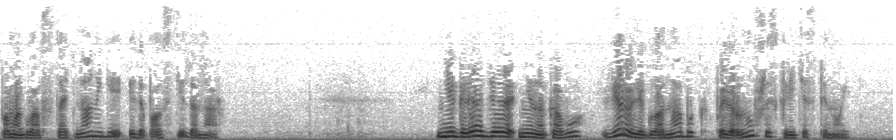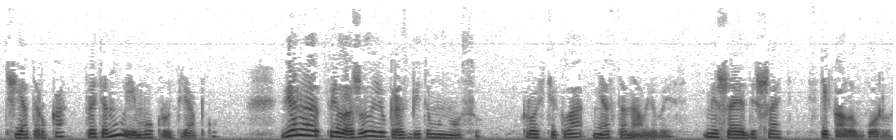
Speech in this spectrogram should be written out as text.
помогла встать на ноги и доползти до нар. Не глядя ни на кого, Вера легла на бок, повернувшись к Рите спиной. Чья-то рука протянула ей мокрую тряпку. Вера приложила ее к разбитому носу. Кровь текла, не останавливаясь, мешая дышать, стекала в горло.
